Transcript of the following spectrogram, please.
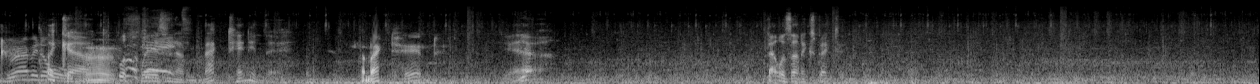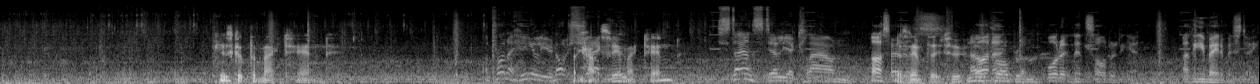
Grab it all. Like uh, a Oh. couple of flares and a Mac 10 in there. A Mac 10. Yeah. That was unexpected. Who's got the Mac 10? I'm trying to heal you, not I can't shag see a. Mac 10. Stand still, you clown. Oh, sorry. There's an M32. No Oh, problem. Bought it and then sold it again. I think you made a mistake.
